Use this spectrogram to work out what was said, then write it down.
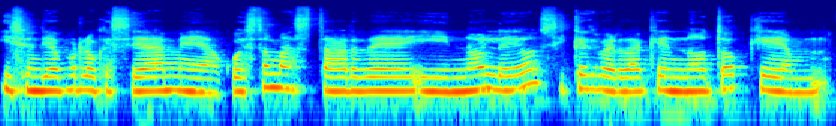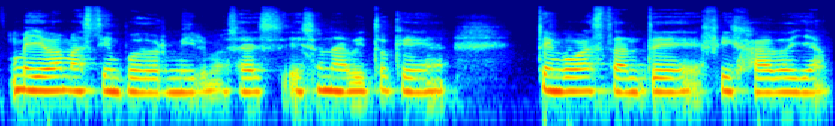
Y si un día por lo que sea me acuesto más tarde y no leo, sí que es verdad que noto que mm, me lleva más tiempo dormirme. O sea, es, es un hábito que tengo bastante fijado ya.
